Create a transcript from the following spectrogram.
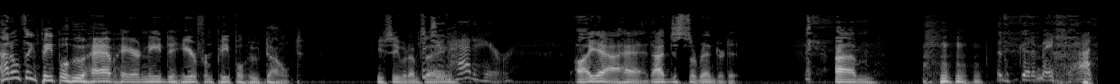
I don't think people who have hair need to hear from people who don't. You see what I'm But saying? you've had hair. oh yeah, I had. I just surrendered it. Um, The good of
